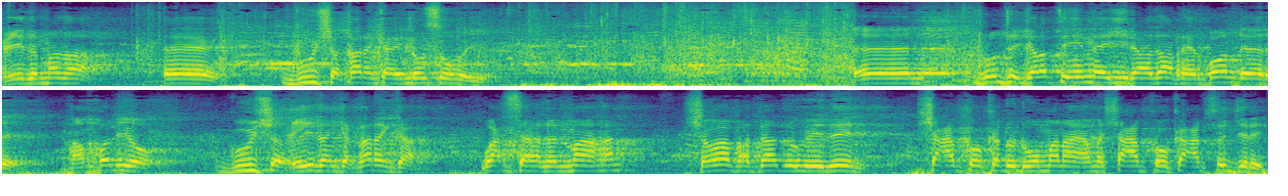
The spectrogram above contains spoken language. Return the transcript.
ciidamada guusha qaranka ay noo soo hoyo. Runtii galabta in ay yidhaahdaan reer boondheere hambalyo guusha ciidanka qaranka wax sahlan ma ahan. Shabaab haddaad ogeedeen shacabkaoo ka dhudhuumanaya ama shacabkaoo ka cabso jiray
